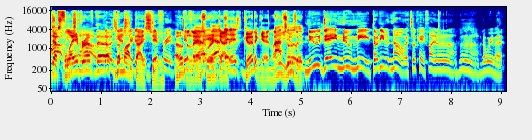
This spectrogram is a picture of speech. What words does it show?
trials. to flavor of the, That was the month. I see. Different- oh, the last day. word Yeah, got it is- good again. Let me use it. New day, new me. Don't even. No, it's okay. Fine. No, no, no, no, no, no. Don't worry about it.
